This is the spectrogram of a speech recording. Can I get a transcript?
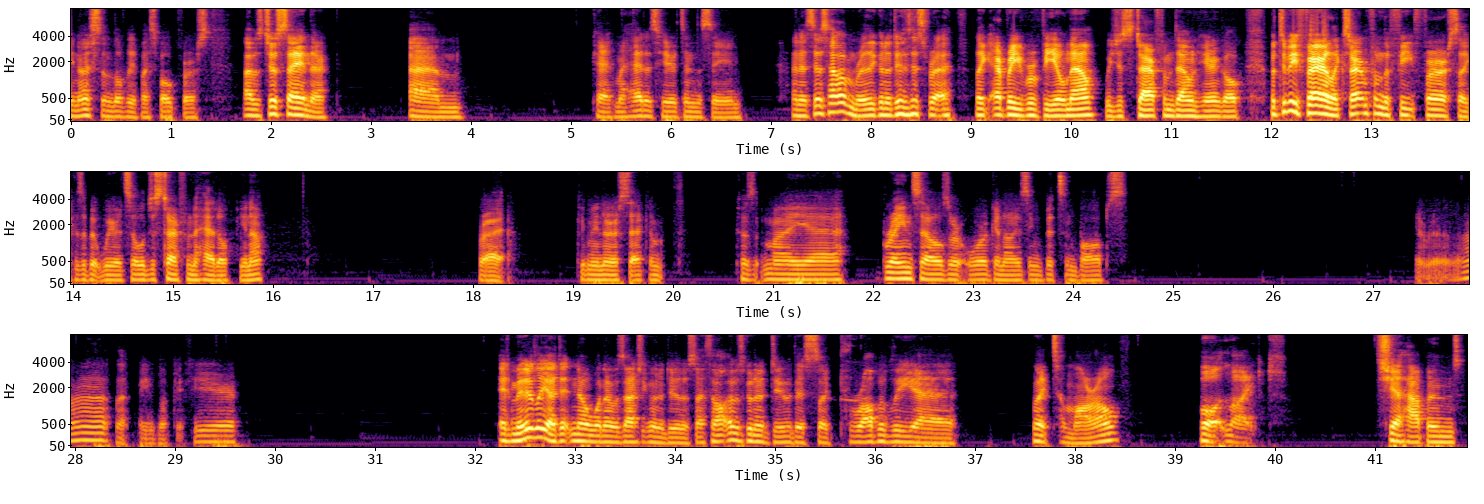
Be nice and lovely if I spoke first. I was just saying there. Um. Okay, my head is here. It's in the scene. And is this how I'm really gonna do this for like every reveal now? We just start from down here and go. But to be fair, like starting from the feet first, like is a bit weird. So we'll just start from the head up, you know. Right. Give me another second, because my uh, brain cells are organizing bits and bobs. Get rid of that. Let me look at here. Admittedly, I didn't know when I was actually going to do this. I thought I was going to do this like probably uh like tomorrow, but like shit happened.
